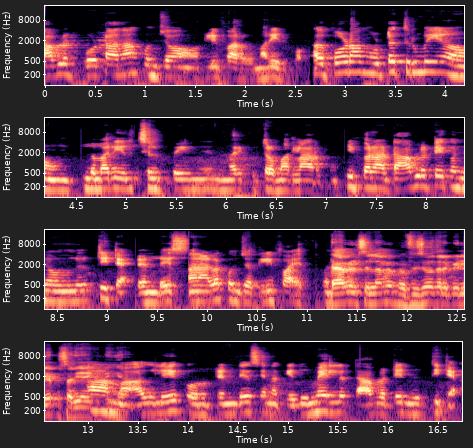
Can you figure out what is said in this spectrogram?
டேப்லெட் போட்டாதான் கொஞ்சம் ரிலீஃபா இருக்க மாதிரி இருக்கும். அது போடாம விட்டா திரும்பியும் இந்த மாதிரி எரிச்சல் பெயின் இந்த மாதிரி குத்துற மாதிரிலாம் இருக்கும். இப்போ நான் டேப்லெட்டே கொஞ்சம் நிறுத்திட்டேன் டென் டேஸ் அதனால கொஞ்சம் ரிலீஃப் ஆயிருக்கு. டேப்லெட்ஸ் எல்லாமே இப்போ பிசியோதெரபிலே இப்போ சரியாயிட்டீங்க. ஆமா அதுலயே ஒரு டென் டேஸ் எனக்கு எதுவுமே இல்லை டேப்லெட்டே நிறுத்திட்டேன்.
